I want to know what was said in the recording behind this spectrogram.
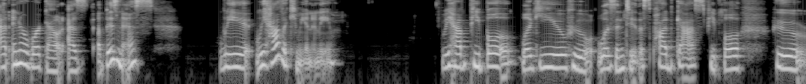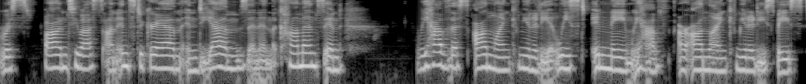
at Inner Workout as a business, we we have a community we have people like you who listen to this podcast, people who respond to us on Instagram in DMs and in the comments. And we have this online community, at least in name, we have our online community space.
